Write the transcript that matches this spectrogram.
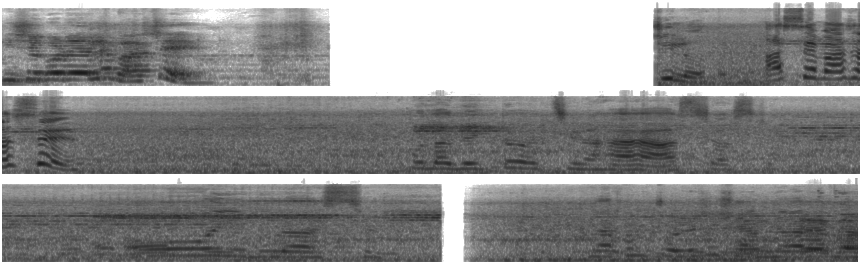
কিসে করে এলে বাসে? ছিল। আসছে বাস আসছে? কোথাও দেখতে পাচ্ছি না। হ্যাঁ হ্যাঁ আসছে আসছে। ওই যে দূরে আসছে। এখন চলেছে সন্ধ্যাবেলা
